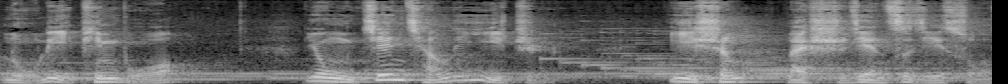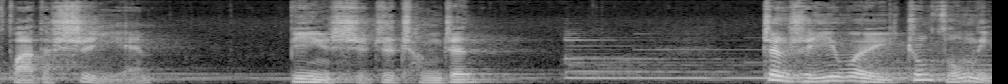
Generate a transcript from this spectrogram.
努力拼搏。用坚强的意志，一生来实践自己所发的誓言，并使之成真。正是因为周总理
